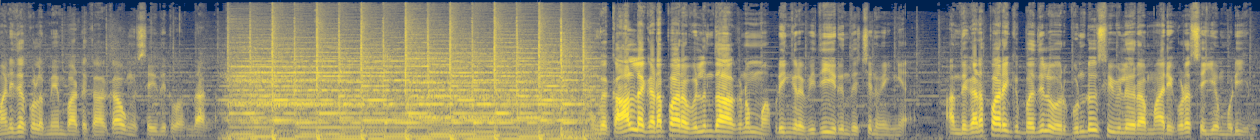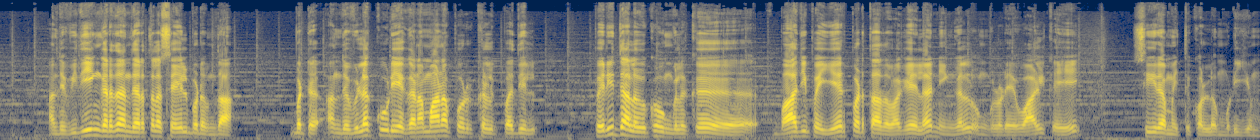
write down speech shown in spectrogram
மனிதகுல மேம்பாட்டுக்காக அவங்க செய்துட்டு வந்தாங்க. உங்கள் காலில் கடப்பாரை விழுந்தாகணும் அப்படிங்கிற விதி இருந்துச்சுன்னு வைங்க. அந்த கடப்பாரைக்கு பதில் ஒரு குண்டூசி விழுகிற மாதிரி கூட செய்ய முடியும். அந்த விதிங்கிறது அந்த இடத்துல செயல்படும் தான். பட் அந்த விழக்கூடிய கனமான பொருட்களுக்கு பதில் பெரிதளவுக்கு உங்களுக்கு பாதிப்பை ஏற்படுத்தாத வகையில் நீங்கள் உங்களுடைய வாழ்க்கையை சீரமைத்து கொள்ள முடியும்.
